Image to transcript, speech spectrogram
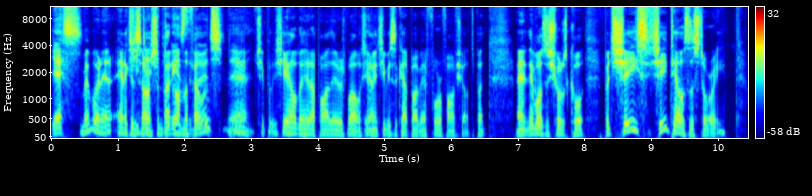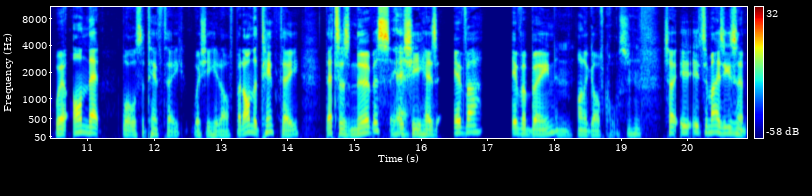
Yes. Remember when Annika She Sorenstam took on the the fellas? Yeah, Yeah. she she held her head up high there as well. She, I mean, she missed the cut by about four or five shots, but and it was the shortest court. But she she tells the story where on that well, it was the tenth tee where she hit off, but on the tenth tee, that's as nervous Yeah. as she has ever ever been Mm. on a golf course. Mhm. So it, it's amazing, isn't it?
